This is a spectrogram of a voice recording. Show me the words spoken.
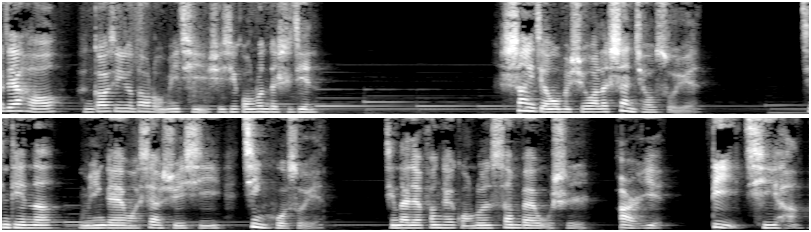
大家好，很高兴又到了我们一起学习广论的时间。上一讲我们学完了善巧所缘，今天呢，我们应该往下学习净惑所缘。请大家翻开广论三百五十二页第七行，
